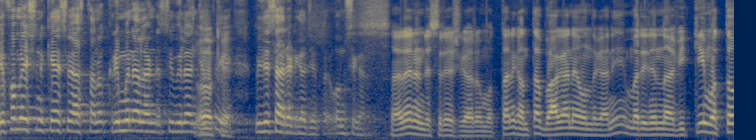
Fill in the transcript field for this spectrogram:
డిఫమేషన్ కేసు వేస్తాను క్రిమినల్ అండ్ సివిల్ అని చెప్పి Okay. విజయసాయి రెడ్డి గారు చెప్పారు వంశీ గారు. సరేనండి సురేష్ గారు. మొత్తానికి అంతా బాగానే ఉంది కానీ మరి నిన్న విక్కీ మొత్తం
